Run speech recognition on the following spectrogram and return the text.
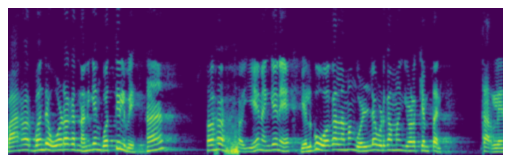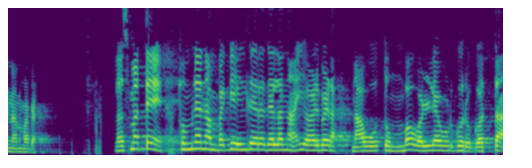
ಭಾನುವಾರ ಬಂದ್ರೆ ಓಡೋಗೋದು ನನಗೇನು ಗೊತ್ತಿಲ್ವೇ, ಹಾ? ಏನ್ ಹಂಗೇನೆ? ಎಲ್ಗೂ ಹೋಗಲ್ಲ ನಮಗೆ ಒಳ್ಳೆ ಹುಡುಗ ಮಂಗ್ ಹೇಳ್ಕೊಂತಾನೆ ಕರ್ಲೆ ನನ್ನ ಮಗ. ಲಸ್ಮತ್ತೆ ಸುಮ್ಮನೆ ನಮ್ಮ ಬಗ್ಗೆ ಇಲ್ದೇ ಇರೋದೆಲ್ಲ ನಾ ಹೇಳ್ಬೇಡ. ನಾವು ತುಂಬಾ ಒಳ್ಳೆ ಹುಡುಗರು, ಗೊತ್ತಾ?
